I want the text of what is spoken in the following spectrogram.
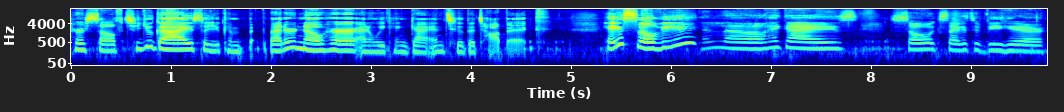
herself to you guys so you can better know her and we can get into the topic. Hey, Sylvie. Hello. Hey, guys. So excited to be here.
